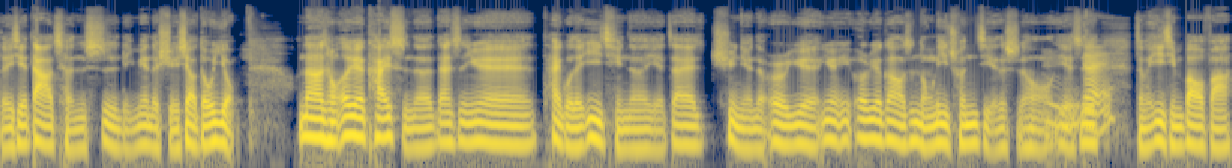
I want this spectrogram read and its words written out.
的一些大城市里面的学校都有。那从二月开始呢，但是因为泰国的疫情呢，也在去年的二月，因为二月刚好是农历春节的时候，嗯也是整个疫情爆发。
